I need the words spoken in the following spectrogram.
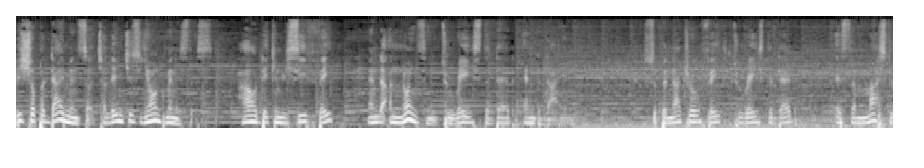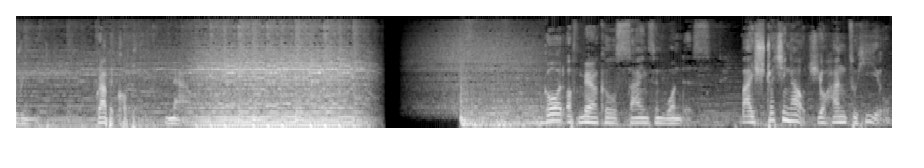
Bishop Adimensa challenges young ministers how they can receive faith and the anointing to raise the dead and the dying. Supernatural Faith to Raise the Dead is a must read. Grab a copy now. God of miracles, signs, and wonders, by stretching out your hand to heal,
